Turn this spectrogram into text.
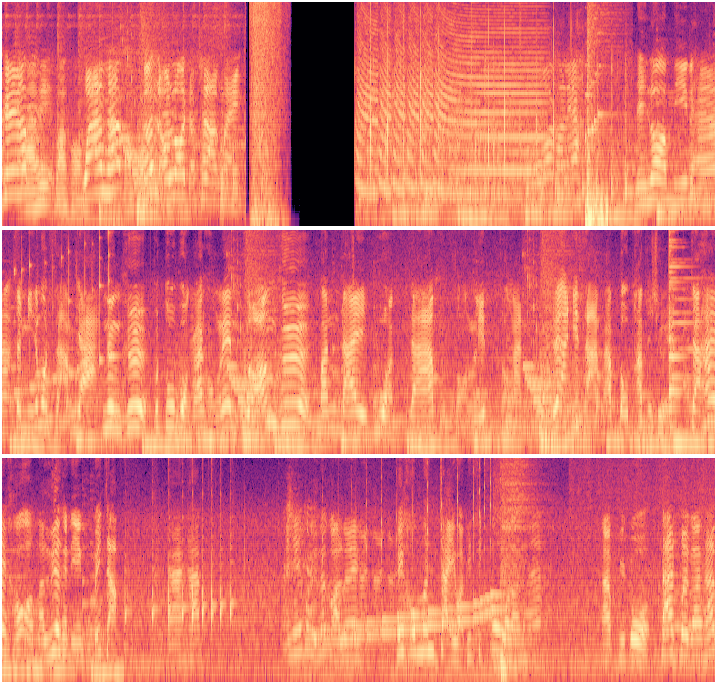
เคครับมาพี่วางของ วางครับแล้วเรารอจับฉลากใหม่โอ้ยพอแล้ว ในรอบนี้นะฮะ จะมีทั้งหมด 3 อย่าง 1 คือประตูบวกรางของเล่น 2 คือบันไดบวกน้ำ2ลิตร 2 อัน และอันที่ 3 ครับ โต๊ะพับเฉยๆ จะให้เขาออกมาเลือกกันเอง ผมไม่จับกลางครับ อันนี้คนอื่นเลือกก่อนเลยให้เขามั่นใจว่ะพี่ซิโก้เรานะฮะ ครับพี่โก้ตาลเปิดก่อนครับ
